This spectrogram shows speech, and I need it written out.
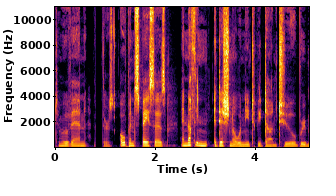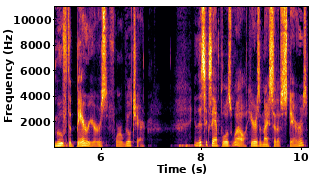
to move in, there's open spaces, and nothing additional would need to be done to remove the barriers for a wheelchair. In this example as well, here's a nice set of stairs,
